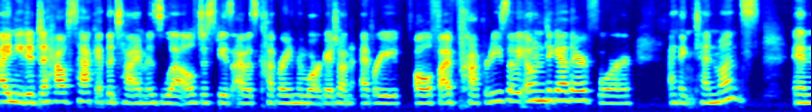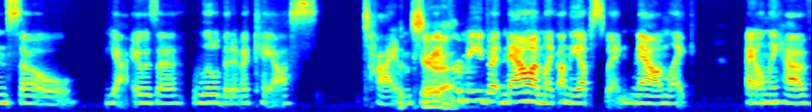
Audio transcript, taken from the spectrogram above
I needed to house hack at the time as well just because I was covering the mortgage on every all five properties that we owned together for I think 10 months. And so, yeah, it was a little bit of a chaos time period Sarah. for me, but now I'm like on the upswing. Now I'm like I only have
